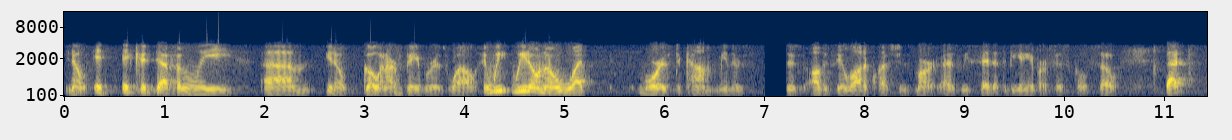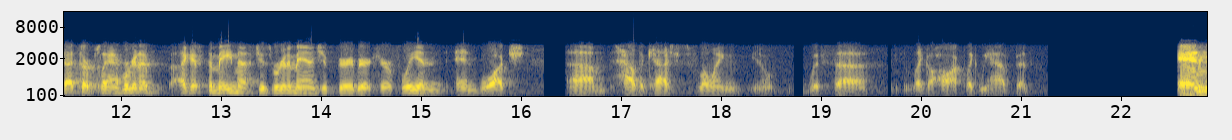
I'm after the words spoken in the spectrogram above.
you know it it could definitely um, you know go in our favor as well. And we we don't know what more is to come. I mean, there's there's obviously a lot of questions mark as we said at the beginning of our fiscal. So that's that's our plan. We're gonna, I guess, the main message is we're gonna manage it very very carefully and and watch um, how the cash is flowing, you know, with uh, like a hawk, like we have been. And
